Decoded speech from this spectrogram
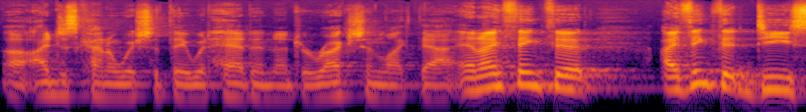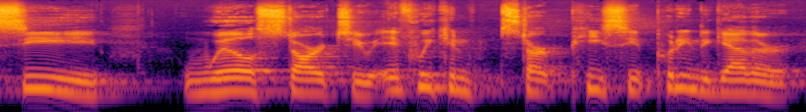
Uh, I just kind of wish that they would head in a direction like that. And I think that I think that DC will start to, if we can start piecing, putting together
